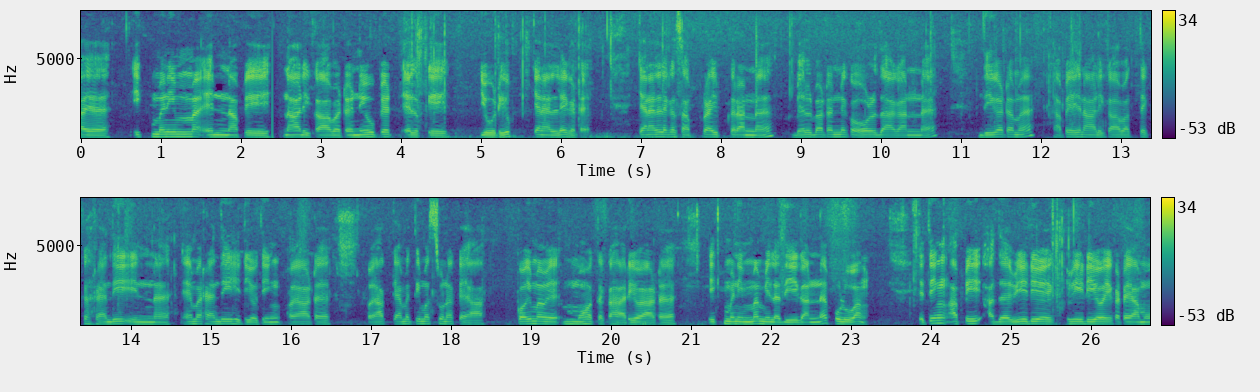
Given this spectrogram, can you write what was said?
අය ඉක්මනින්ම එන්න අපේ නාලිකාවට නිව්පෙට් එල්කේ YouTube චැනල් එකට. චැනල් එක සබ්ස්ක්‍රයිබ් කරන්න බෙල් බටන් එක ඕල් දාගන්න දිගටම අපේ නාලිකාවත් එක්ක රැඳී ඉන්න එම රැඳී හිටියොතින් ඔයාට ඔයා කැමතිම සුනකයා කොයිම මොහොතක හරි ඔයාට ඉක්මනින්ම මිලදී ගන්න පුළුවන්. ඉතින් අපි අද වීඩියෝ එකට යමු.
